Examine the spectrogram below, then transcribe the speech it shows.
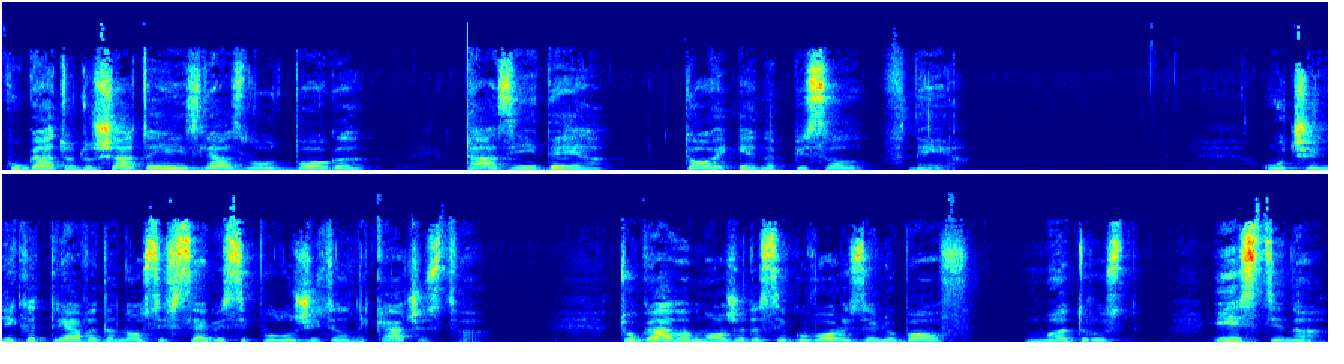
Когато душата е излязла от Бога, тази идея той е написал в нея. Ученикът трябва да носи в себе си положителни качества. Тогава може да се говори за любов, мъдрост, истина,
